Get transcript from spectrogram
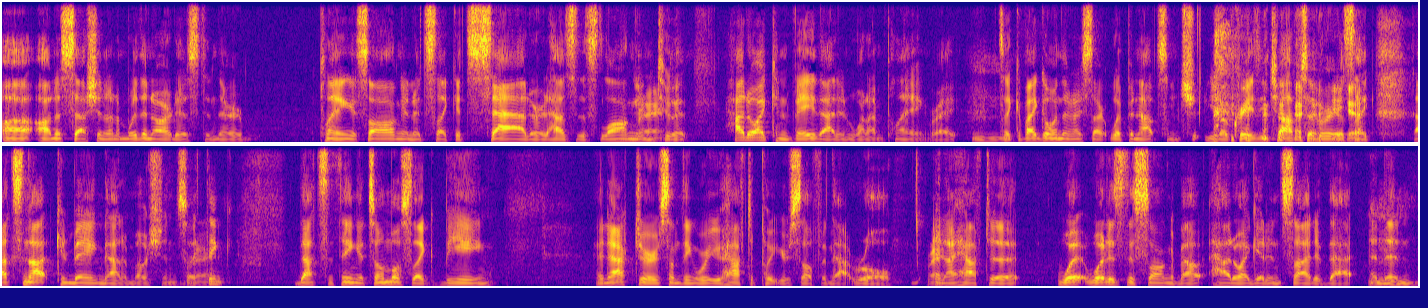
on a session and I'm with an artist and they're playing a song and it's like it's sad or it has this longing Right. to it, how do I convey that in what I'm playing, right? Mm-hmm. It's like if I go in there and I start whipping out some, ch- you know, crazy chops over it, it's Yeah. like that's not conveying that emotion. So I think that's the thing. It's almost like being an actor or something where you have to put yourself in that role, Right. and I have to. What What is this song about? How do I get inside of that and then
